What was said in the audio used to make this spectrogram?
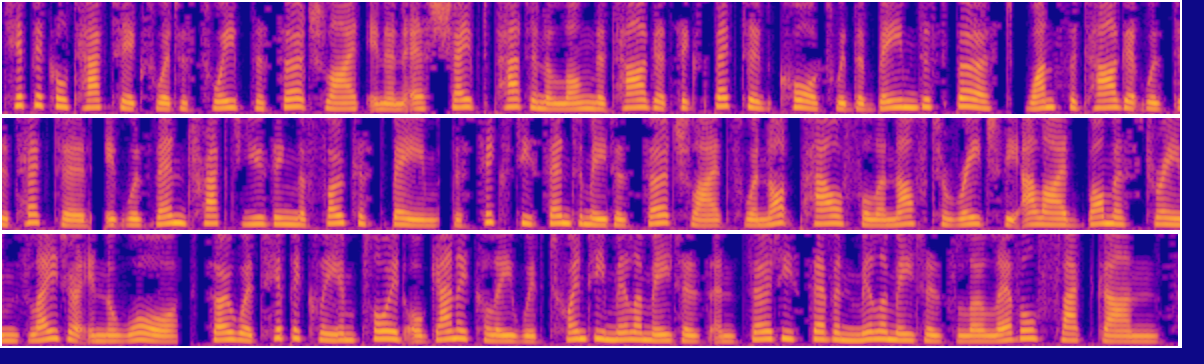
Typical tactics were to sweep the searchlight in an S-shaped pattern along the target's expected course with the beam dispersed. Once the target was detected, it was then tracked using the focused beam. The 60 cm searchlights were not powerful enough to reach the Allied bomber streams later in the war, so were typically employed organically with 20 mm and 37 mm low-level flak guns.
